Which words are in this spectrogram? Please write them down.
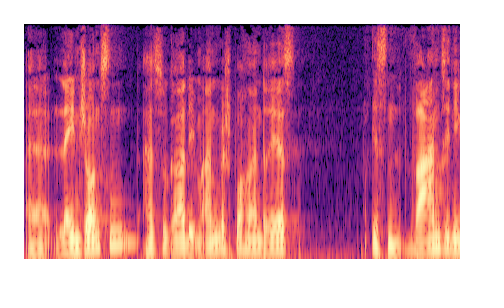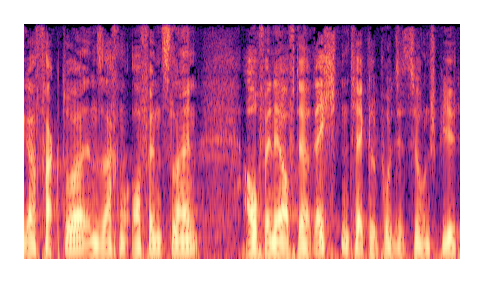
Äh, Lane Johnson, hast du gerade eben angesprochen, Andreas, ist ein wahnsinniger Faktor in Sachen Offense Line. Auch wenn er auf der rechten Tackle-Position spielt.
